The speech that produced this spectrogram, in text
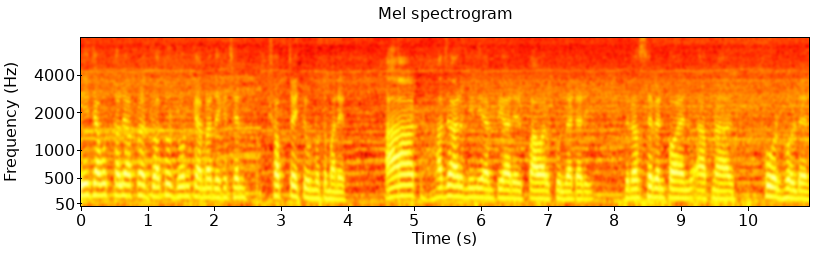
এই যাবৎকালে আপনারা যত ড্রোন ক্যামেরা দেখেছেন, সবচাইতে উন্নত মানের। আট হাজার মিলি অ্যাম্পিয়ারের পাওয়ারফুল ব্যাটারি যেটা সেভেন পয়েন্ট আপনার ফোর ভোল্টের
